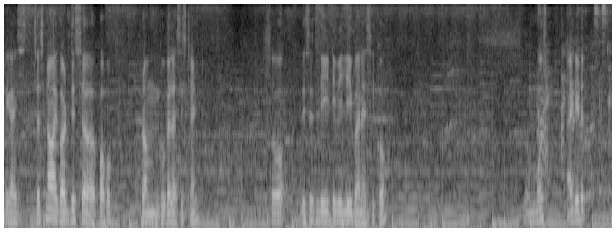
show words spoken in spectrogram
Hey guys, just now I got this uh, pop-up from Google Assistant. So this is Lee TV Le 1S Eco. So most Hi, I did. A, Assistant.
